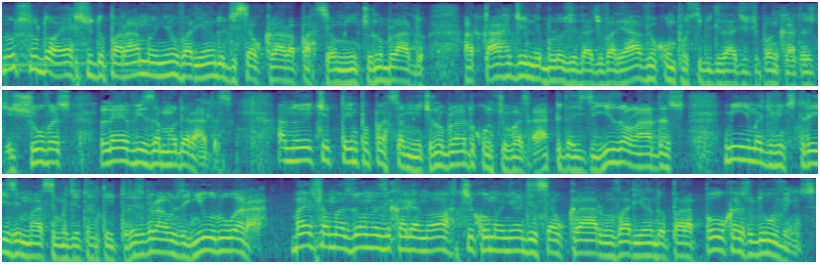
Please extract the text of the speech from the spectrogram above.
No sudoeste do Pará, amanhã variando de céu claro a parcialmente nublado. À tarde, nebulosidade variável com possibilidade de pancadas de chuvas leves a moderadas. À noite, tempo parcialmente nublado com chuvas rápidas e isoladas, mínima de 23 e máxima de 33 graus em Uruará. Baixo Amazonas e Calha Norte, com manhã de céu claro, variando para poucas nuvens.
